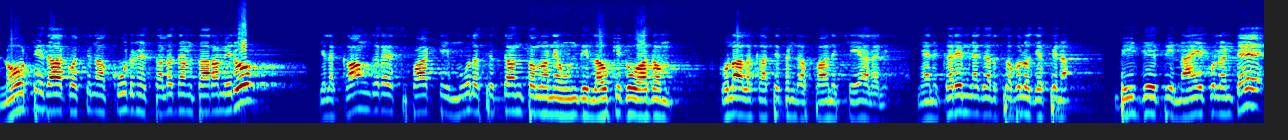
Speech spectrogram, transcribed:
నోటి దాకొచ్చిన కూడుని తలదంటారా మీరు? ఇలా కాంగ్రెస్ పార్టీ మూల సిద్ధాంతంలోనే ఉంది లౌకికవాదం. కులాలకు అతీతంగా పాని చేయాలని. నేను కరీంనగర్ సభలో చెప్పిన బీజేపీ నాయకులంటే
